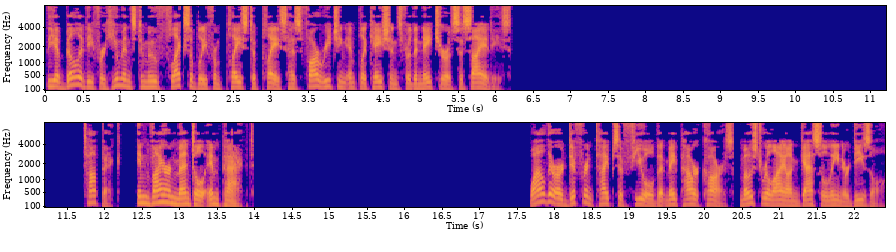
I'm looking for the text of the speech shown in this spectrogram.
The ability for humans to move flexibly from place to place has far-reaching implications for the nature of societies. Environmental impact While there are different types of fuel that may power cars, most rely on gasoline or diesel.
